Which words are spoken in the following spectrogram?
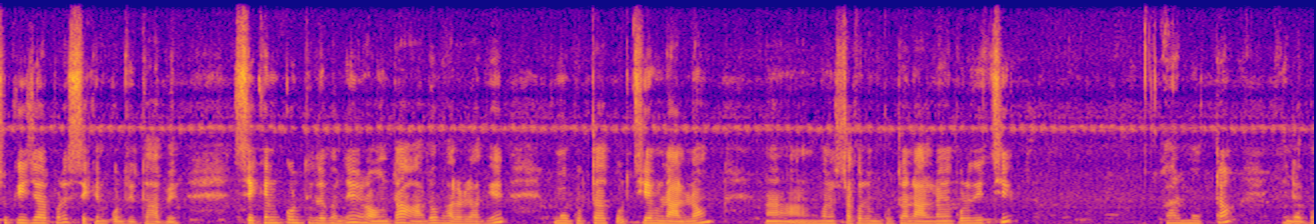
শুকিয়ে যাওয়ার পরে সেকেন্ড কোট দিতে হবে। সেকেন্ড কোট দিলে মানে রংটা আরও ভালো লাগে। মুকুটটা করছি আমি লাল রং। আহ, গণেশ ঠাকুরের মুকুটটা লাল রঙে করে দিচ্ছি। আর মুখটা দেখো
